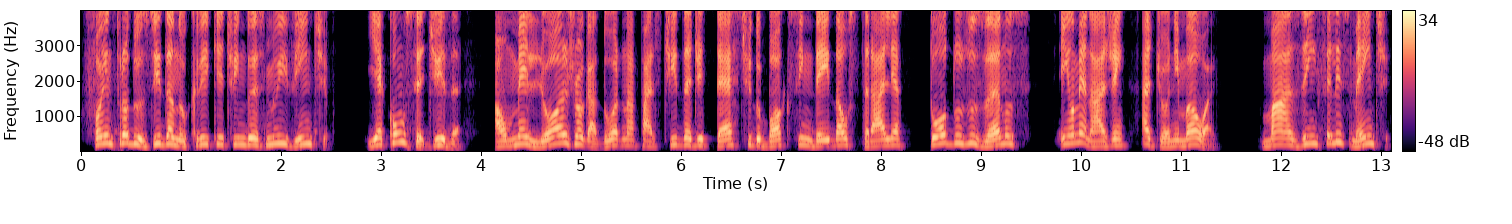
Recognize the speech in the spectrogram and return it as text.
foi introduzida no cricket em 2020 e é concedida ao melhor jogador na partida de teste do Boxing Day da Austrália todos os anos, em homenagem a Johnny Moa. Mas, infelizmente,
